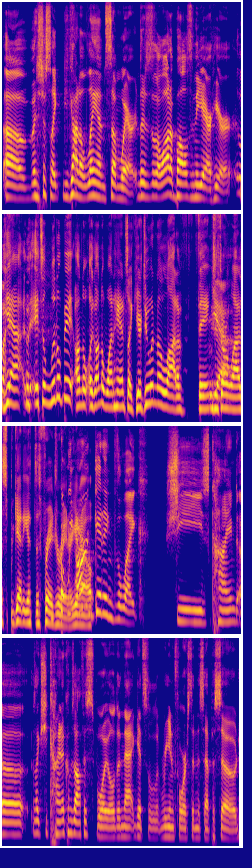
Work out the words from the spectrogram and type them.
Um, it's just like you got to land somewhere. There's a lot of balls in the air here. Like, yeah, it's a little bit on the like on the one hand, it's like you're doing a lot of things. You're throwing a lot of spaghetti at the but refrigerator. we You are know, getting the like. She's kind of like she kind of comes off as spoiled, and that gets reinforced in this episode.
